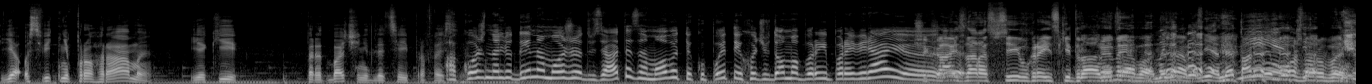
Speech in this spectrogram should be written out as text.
Є освітні програми, які передбачені для цієї професії. А кожна людина може взяти, замовити, купити, і хоч вдома бери і перевіряй. е, Чекай зараз всі українські Да, дружини. не треба, не Мені треба. Ні, не так Ні. не можна робити.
